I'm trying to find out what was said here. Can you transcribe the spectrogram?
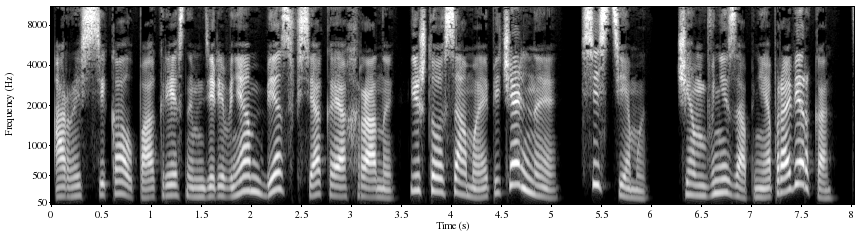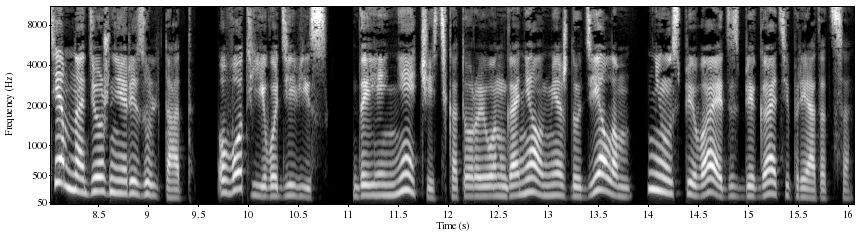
а рассекал по окрестным деревням без всякой охраны. И что самое печальное — системы. Чем внезапнее проверка, тем надежнее результат. Вот его девиз. Да и нечисть, которую он гонял между делом, не успевает сбегать и прятаться.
